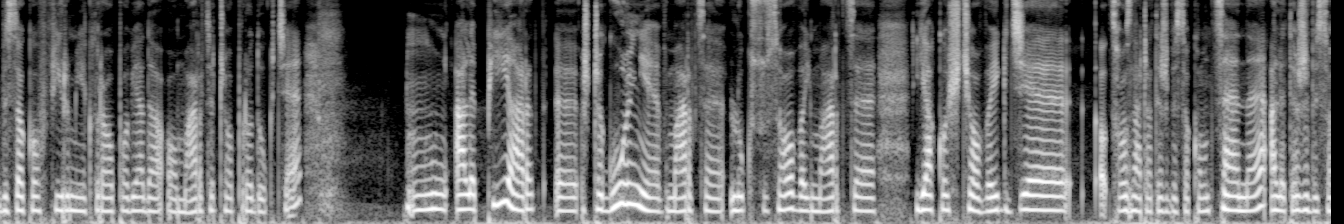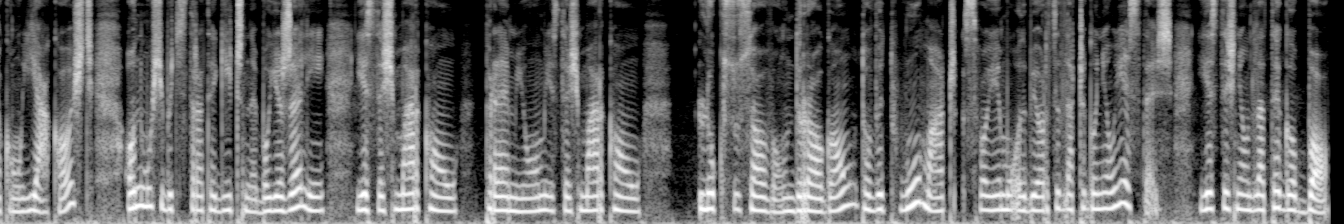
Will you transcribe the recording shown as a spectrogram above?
wysoko w firmie, która opowiada o marce czy o produkcie. Mm, ale PR, e, szczególnie w marce luksusowej, marce jakościowej, gdzie co oznacza też wysoką cenę, ale też wysoką jakość, on musi być strategiczny, bo jeżeli jesteś marką premium, jesteś marką luksusową, drogą, to wytłumacz swojemu odbiorcy, dlaczego nią jesteś. Jesteś nią dlatego, bo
